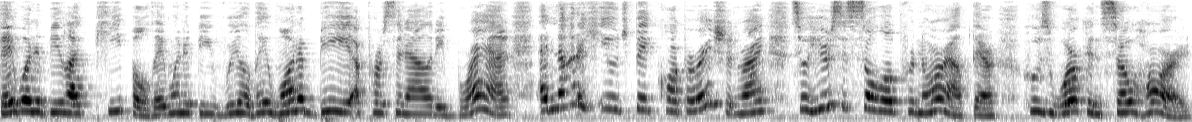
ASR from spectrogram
They want to be like people. They want to be real. They want to be a personality brand and not a huge big corporation, right? So here's a solopreneur out there who's working so hard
